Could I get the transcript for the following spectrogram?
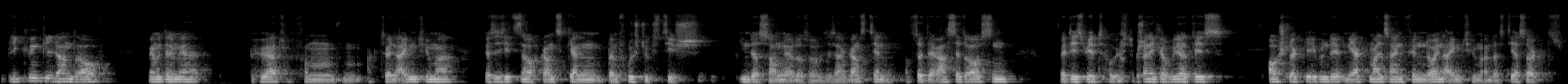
Blickwinkel dann drauf. Wenn man dann mehr hört vom, vom, aktuellen Eigentümer, ja, sie sitzen auch ganz gern beim Frühstückstisch in der Sonne oder so. Sie sind ganz gern auf der Terrasse draußen, weil das wird höchstwahrscheinlich auch wieder das ausschlaggebende Merkmal sein für einen neuen Eigentümer, dass der sagt,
